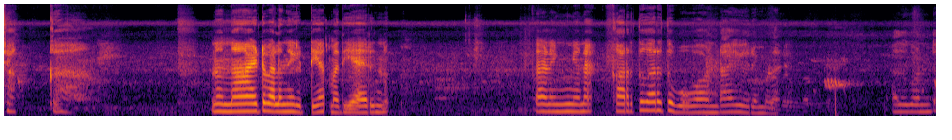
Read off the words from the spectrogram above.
ചക്ക. നന്നായിട്ട് വിളഞ്ഞ് കിട്ടിയാൽ മതിയായിരുന്നു. കാരണം ഇങ്ങനെ കറുത്ത് കറുത്ത് പോവാ ഉണ്ടായി വരുമ്പോൾ അതുകൊണ്ട്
